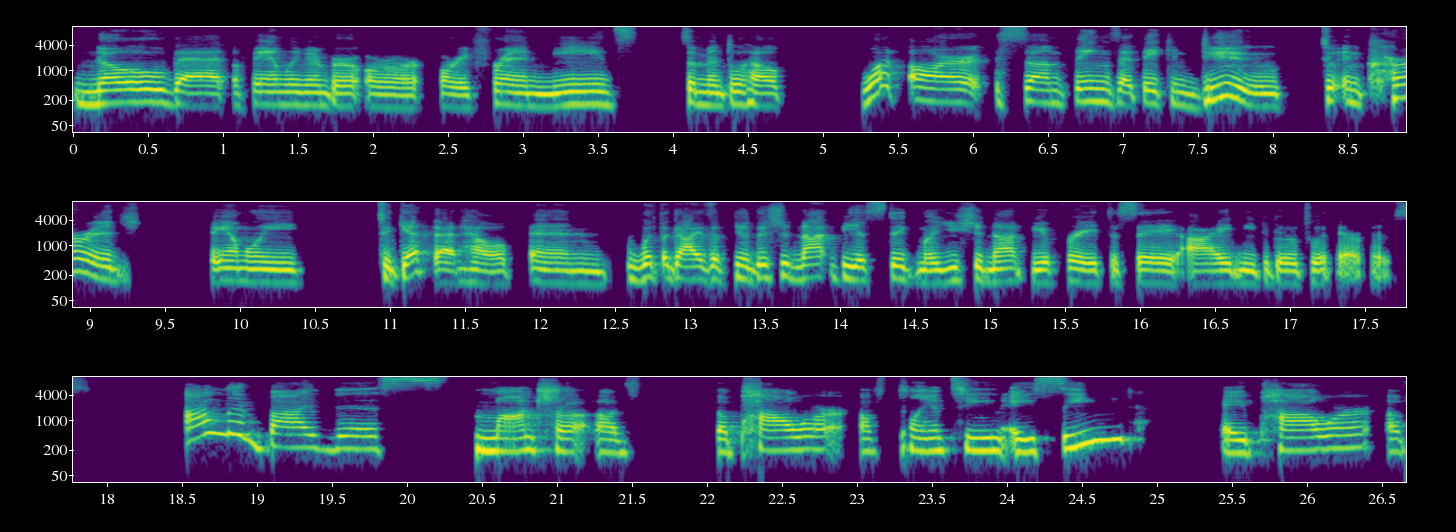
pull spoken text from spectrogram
know that a family member or, or a friend needs some mental help, what are some things that they can do to encourage family to get that help? And with the guise of you know this should not be a stigma. You should not be afraid to say i need to go to a therapist. I live by this mantra of the power of planting a seed a power of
